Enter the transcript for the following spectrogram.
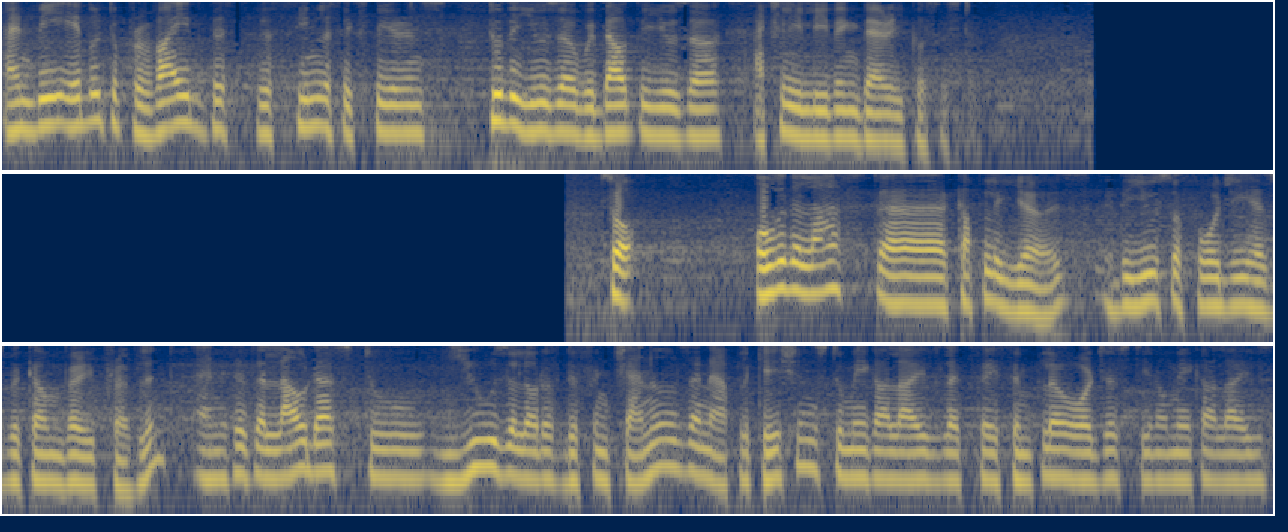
and be able to provide this, this seamless experience to the user without the user actually leaving their ecosystem. So over the last uh, couple of years, the use of 4G has become very prevalent and it has allowed us to use a lot of different channels and applications to make our lives, let's say, simpler or just, you know, make our lives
